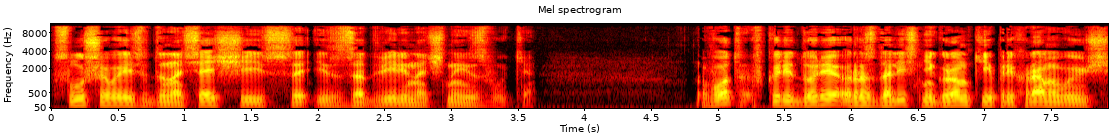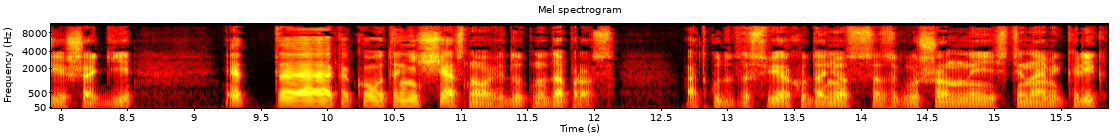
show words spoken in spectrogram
вслушиваясь в доносящиеся из-за двери ночные звуки. Вот в коридоре раздались негромкие прихрамывающие шаги. Это какого-то несчастного ведут на допрос. Откуда-то сверху донесся заглушенный стенами крик,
